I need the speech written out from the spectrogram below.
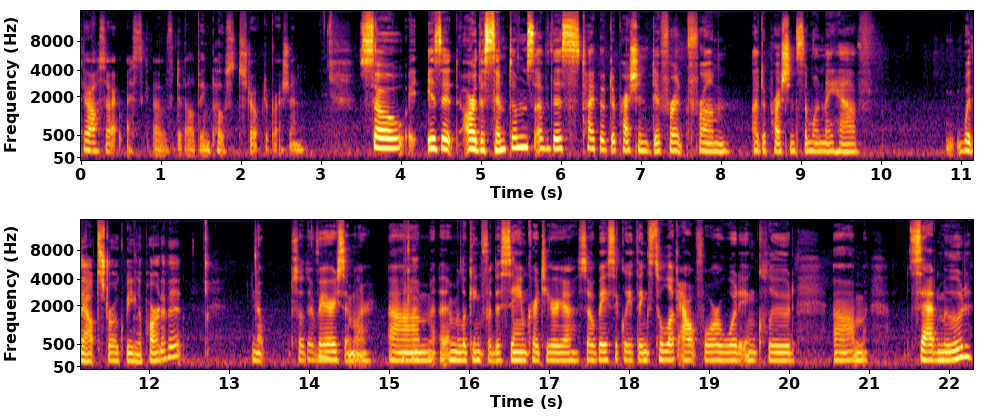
They're also at risk of developing post-stroke depression. So, is it are the symptoms of this type of depression different from a depression someone may have without stroke being a part of it? No. So they're very similar. Um, I'm looking for the same criteria. So basically, things to look out for would include um, sad mood,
